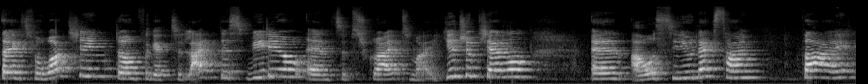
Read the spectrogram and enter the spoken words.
thanks for watching. Don't forget to like this video and subscribe to my YouTube channel. And I will see you next time. Bye!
